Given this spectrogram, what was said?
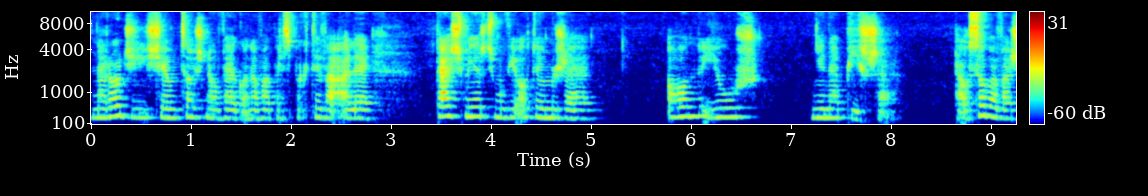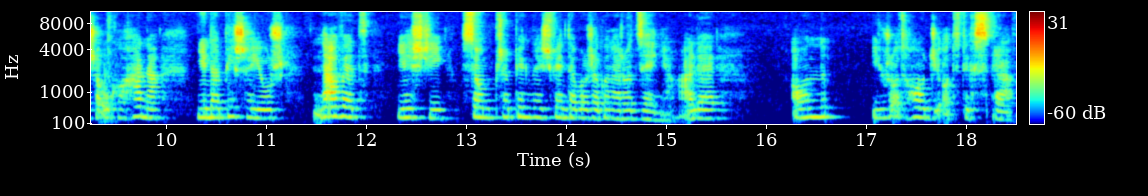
Narodzi się coś nowego, nowa perspektywa, ale ta śmierć mówi o tym, że on już nie napisze. Ta osoba Wasza ukochana nie napisze już, nawet jeśli są przepiękne święta Bożego Narodzenia, ale on już odchodzi od tych spraw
